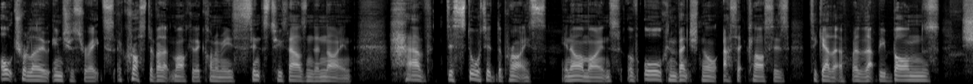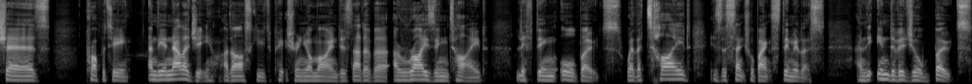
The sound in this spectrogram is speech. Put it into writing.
ultra low interest rates across developed market economies since 2009, have distorted the price in our minds of all conventional asset classes together, whether that be bonds, shares, property. And the analogy I'd ask you to picture in your mind is that of a, a rising tide lifting all boats, where the tide is the central bank stimulus and the individual boats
